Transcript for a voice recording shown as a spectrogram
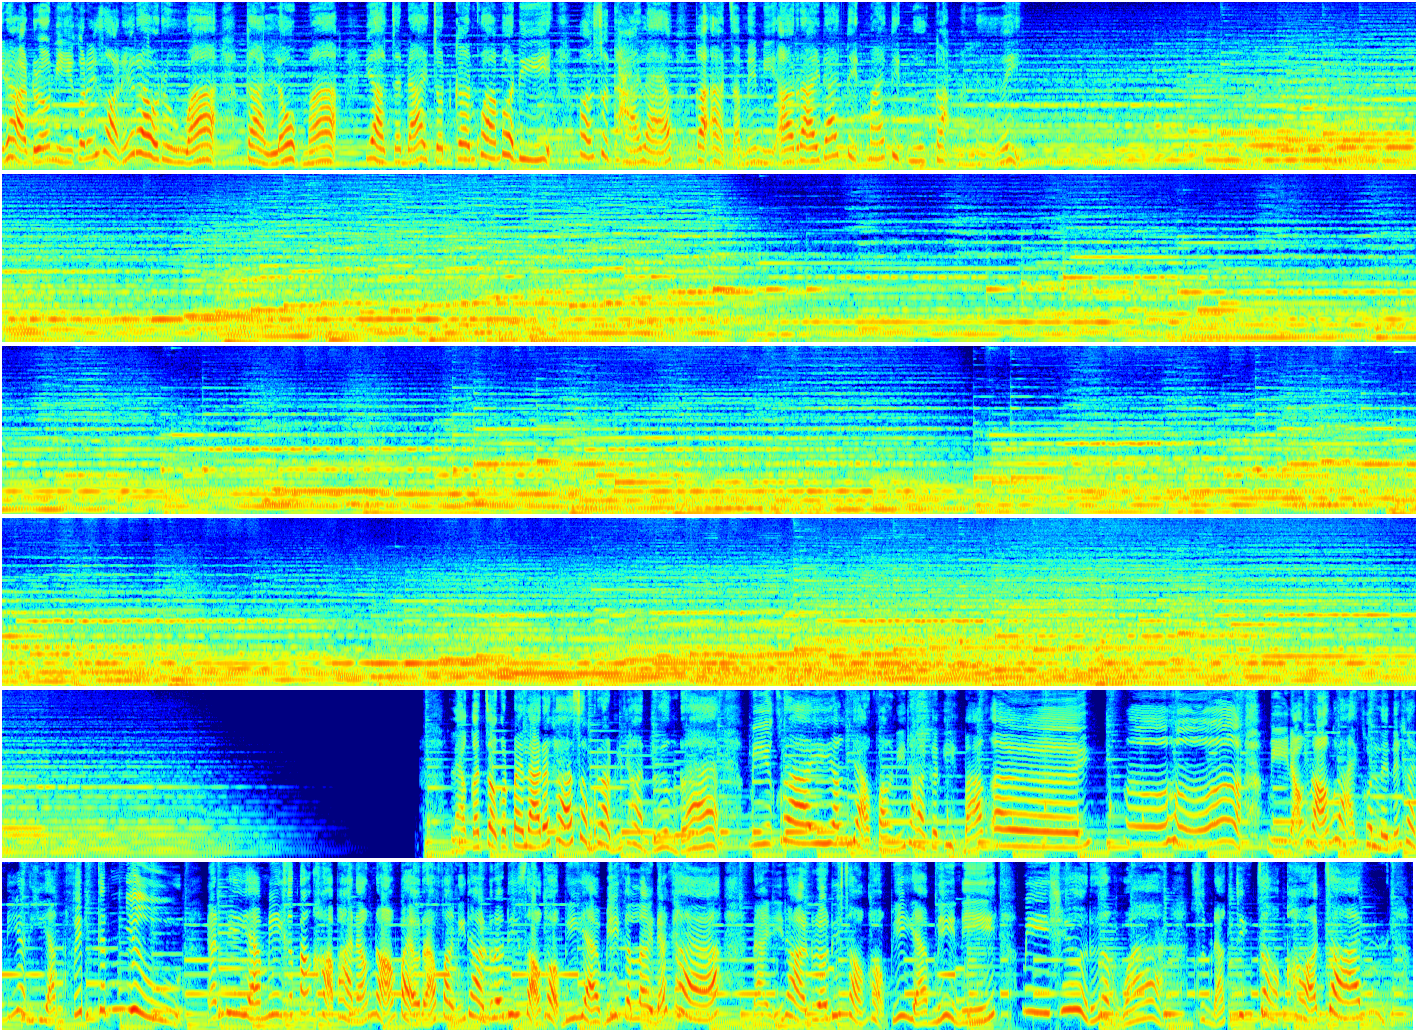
นิทานเรื่องนี้ก็ได้สอนให้เรารู้ว่า การโลภมาก อยากจะได้จนเกินความพอดีผลสุดท้ายแล้วก็อาจจะไม่มีอะไรได้ติดไม้ติดมือกลับมาเลย ไปแล้วนะคะสำหรับนิทานเรื่องแรก มีใครยังอยากฟังนิทานกันอีกบ้างเอ่ยมีน้องๆหลายคนเลยนะคะที่ยังฟิตกันอยู่งั้นพี่ยามีก็ต้องขอพาน้องๆไปรับฟังนิทานเรื่องที่สองของพี่ยามีกันเลยนะคะ ในนิทานเรื่องที่สองของพี่ยามีนี้ มีชื่อเรื่องว่า สุนัขจิ้งจอกขอจัน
